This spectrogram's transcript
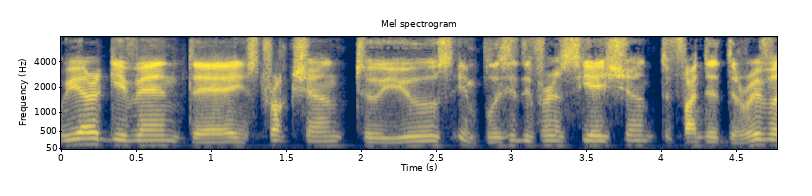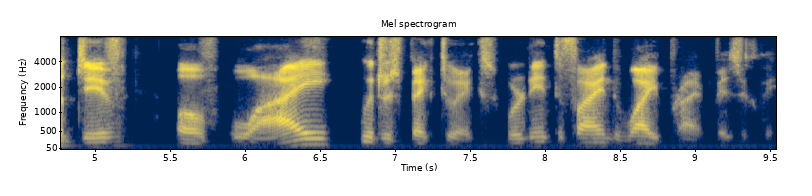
we are given the instruction to use implicit differentiation to find the derivative of y with respect to x. We need to find y prime, basically.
